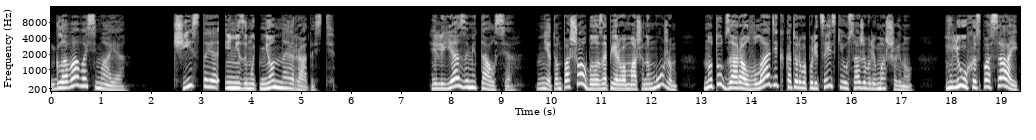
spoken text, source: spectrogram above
Глава восьмая. Чистая и незамутненная радость. Илья заметался. Нет, он пошел было за первым Машиным мужем, но тут заорал Владик, которого полицейские усаживали в машину. «Илюха, спасай!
